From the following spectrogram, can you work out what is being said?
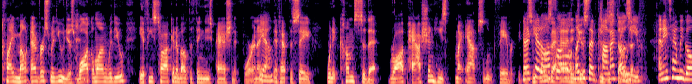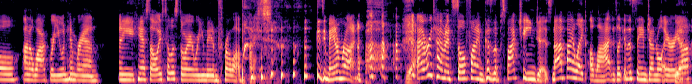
climb mount everest with you and just walk along with you if he's talking about the thing that he's passionate for and I, Yeah. i'd have to say when it comes to that raw passion he's my absolute favorite because That he kid goes also, ahead and like just, I said, comic does it. relief. Anytime we go on a walk where you and him ran, and he, he has to always tell a story where you made him throw up because you made him run. yeah Every time, and it's so funny because the spot changes, not by like a lot. It's like in the same general area, Yeah.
